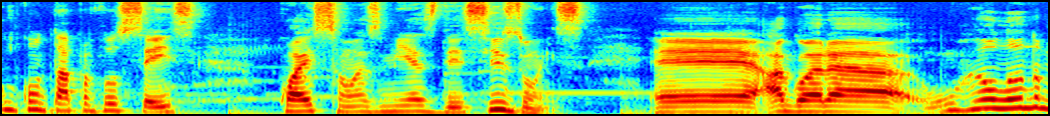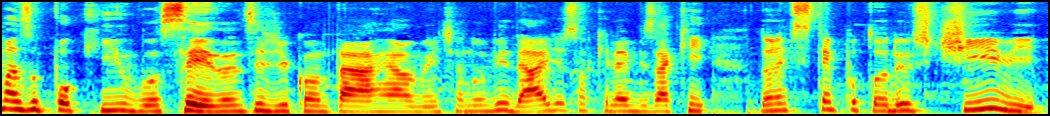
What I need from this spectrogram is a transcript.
e contar para vocês quais são as minhas decisões. É, agora, rolando mais um pouquinho vocês, antes de contar realmente a novidade, eu só queria avisar que durante esse tempo todo eu estive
